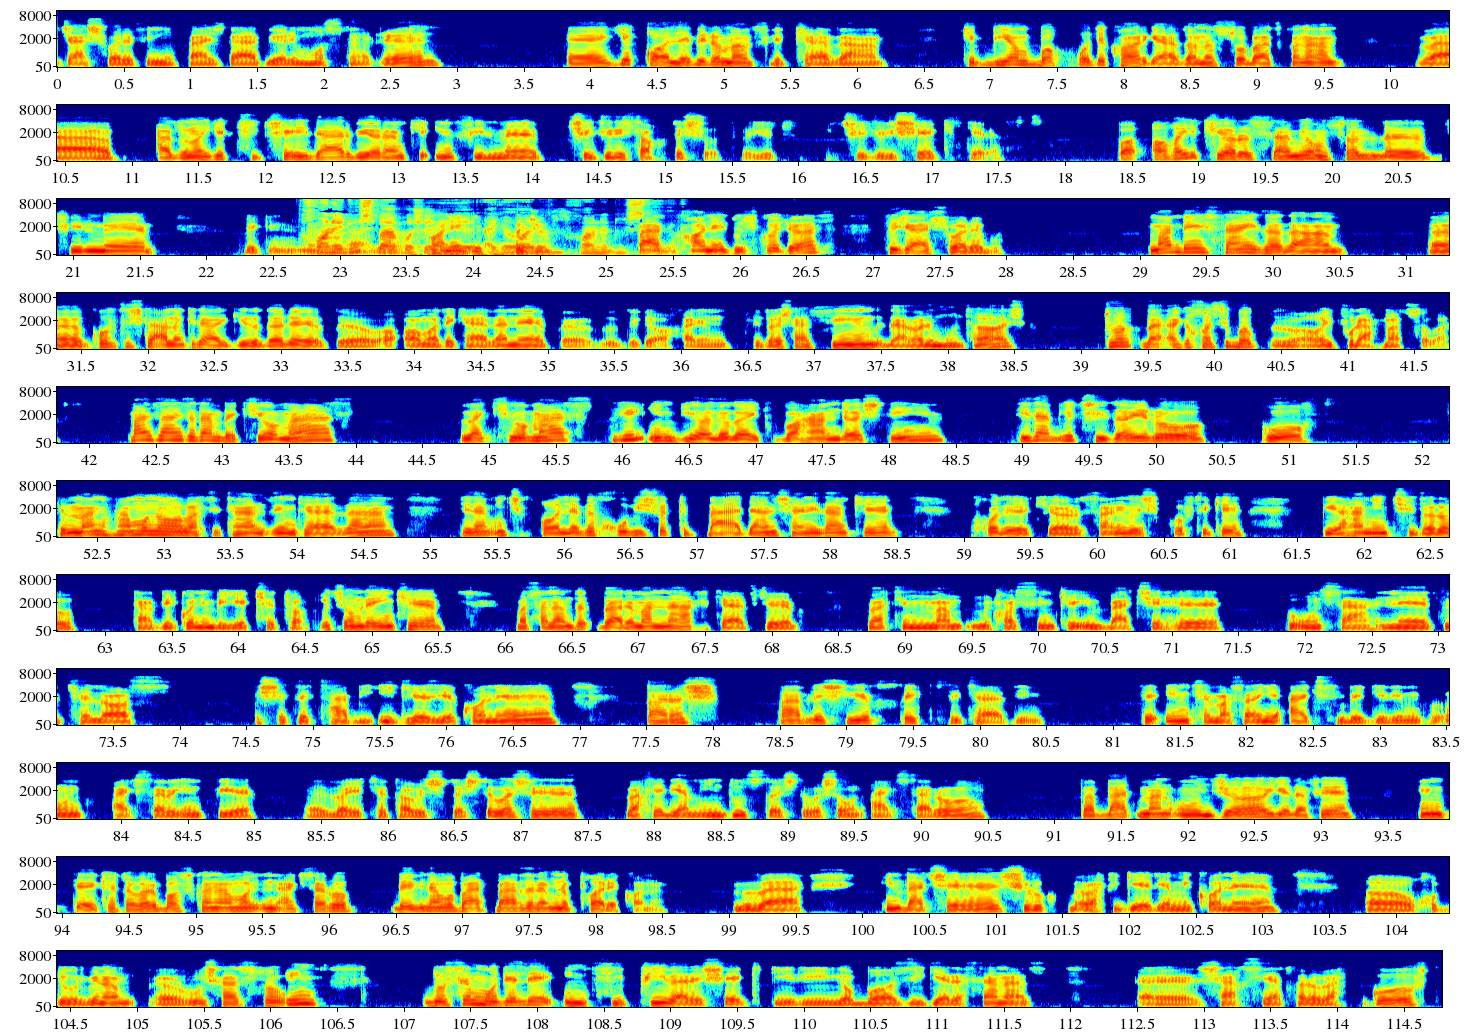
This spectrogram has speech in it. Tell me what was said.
جشنواره فیلم فجر در بیاریم مستقل یه قالبی رو من فکر کردم که بیام با خود کارگردان ها صحبت کنم و از اونا یه تیکه در بیارم که این فیلم چجوری ساخته شد و چجوری شکل گرفت. با آقای کیارستمی اون سال فیلم بگیم خانه دوست باید باشه خانه دوست اگه خانه دوست بله خانه دوست کجاست؟ تو جشنواره بود. من بهش زنگ زدم گفتش که الان که در گیرودار آماده کردن دیگه آخرین پیداش هستیم در حال مونتاژ. تو اگه خواستی با آقای پور احمد صحبت من زنگ زدم به کیومرس و کیومرس توی این دیالوگایی که با هم داشتیم دیدم یه چیزایی رو گفت که من همونو وقتی تنظیم کردم دیدم این چه قالب خوبی شد که بعدا شنیدم که خود کیارستمی بهش گفته که بیا همین چیزا رو تبدیل کنیم به یک کتاب. به جمله اینکه مثلا برای من نقل کرد که وقتی من می‌خواستیم که این بچه تو اون صحنه تو کلاس به شکل طبیعی گریه کنه براش قبلش یه فکری کردیم که این که مثلا یه عکسی بگیریم اون رو این توی لای کتابش داشته باشه و خیلی هم این دوست داشته باشه اون عکس رو. و بعد من اونجا یه دفعه این کتاب رو باز کنم و این عکس رو ببینم و بعد بردارم اینو پاره کنم. و این بچه شروع وقتی گریه می‌کنه خب دوربینم روش هست و این دو سه مدل این تیپی برای شکل گیری یا بازی گرفتن از شخصیت ها رو وقت گفت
